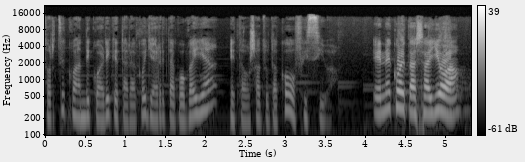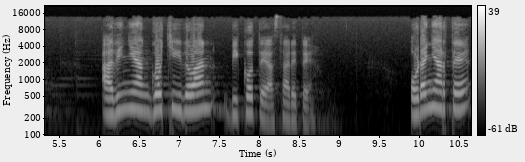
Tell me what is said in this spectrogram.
zortziko handiko ariketarako jarritako gaia eta osatutako ofizioa. Eneko eta saioa, adinean gotxi doan bikotea zarete. Orain arte,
